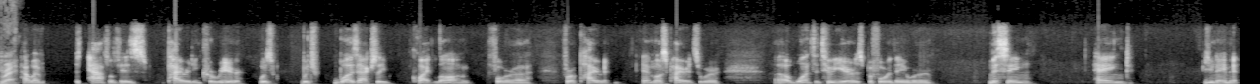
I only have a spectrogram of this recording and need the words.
Right. However, half of his pirating career was, which was actually quite long for a, for a pirate. And most pirates were uh, one to two years before they were missing, hanged, you name it.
